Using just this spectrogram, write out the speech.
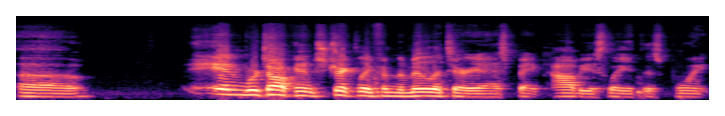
uh, and we're talking strictly from the military aspect, obviously, at this point,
